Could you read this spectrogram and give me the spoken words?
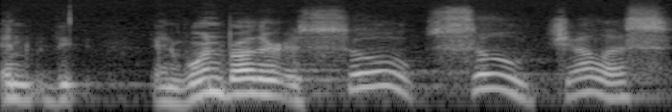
And, the, and one brother is so, so jealous,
